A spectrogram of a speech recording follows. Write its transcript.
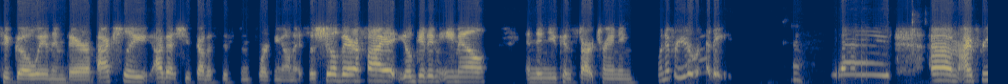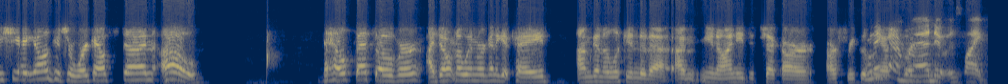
to go in and verify. Actually, I bet she's got assistants working on it. So she'll verify it. You'll get an email, and then you can start training whenever you're ready. Yay! Um, I appreciate y'all. Get your workouts done. Oh, the health bet's over. I don't know when we're going to get paid. I'm going to look into that. I'm, you know, I need to check our our frequently. I think I read it was like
